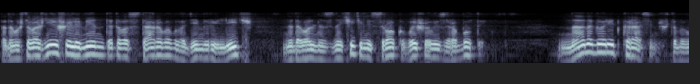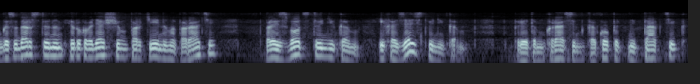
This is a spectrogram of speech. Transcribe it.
потому что важнейший элемент этого старого Владимир Ильич на довольно значительный срок вышел из работы». Надо, говорит Красин, чтобы в государственном и руководящем партийном аппарате производственникам и хозяйственникам, при этом Красин, как опытный тактик,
